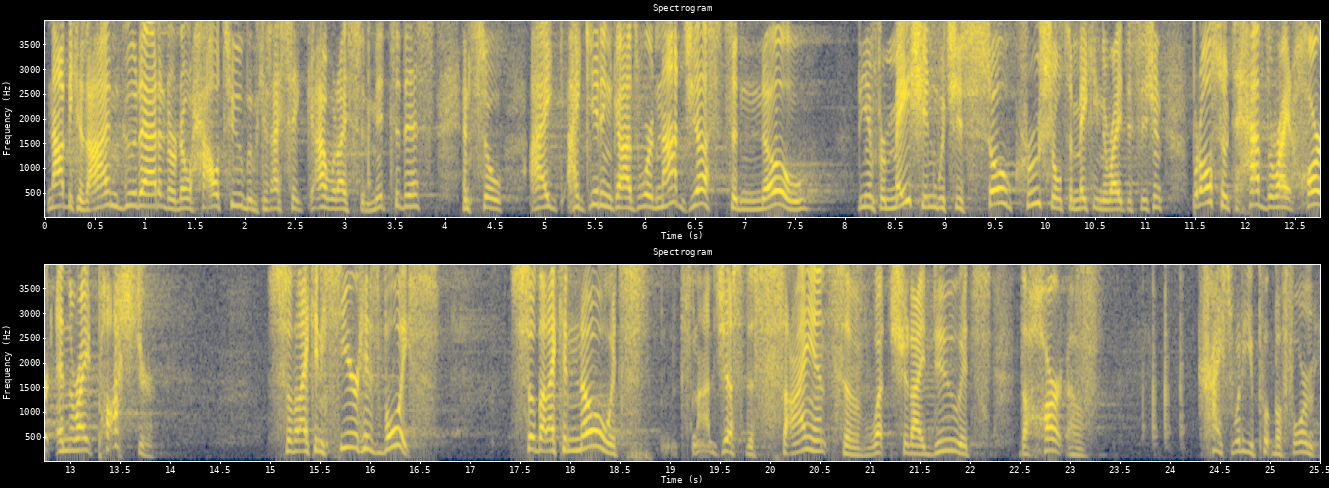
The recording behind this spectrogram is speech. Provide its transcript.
not because I'm good at it or know how to, but because I say, God, would I submit to this? And so I, I get in God's word not just to know the information, which is so crucial to making the right decision, but also to have the right heart and the right posture so that I can hear his voice, so that I can know it's, it's not just the science of what should I do, it's the heart of Christ, what do you put before me?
